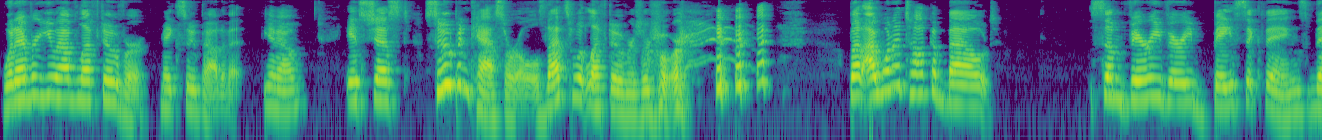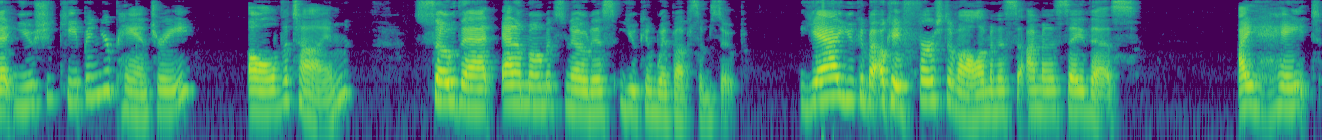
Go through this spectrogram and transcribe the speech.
Whatever you have left over, make soup out of it. You know, it's just soup and casseroles. That's what leftovers are for. but I want to talk about some very, very basic things that you should keep in your pantry all the time so that at a moment's notice you can whip up some soup. Yeah, you can buy. Okay, first of all, I'm gonna s- I'm gonna say this. I hate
